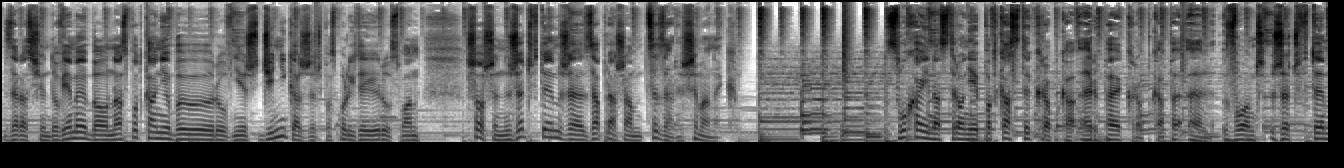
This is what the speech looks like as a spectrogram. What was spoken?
Zaraz się dowiemy, bo na spotkaniu był również dziennikarz Rzeczpospolitej Rusłan Szoszyn. Rzecz w tym, że zapraszam Cezary Szymanek. Słuchaj na stronie podcasty.rp.pl. Włącz Rzecz w tym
